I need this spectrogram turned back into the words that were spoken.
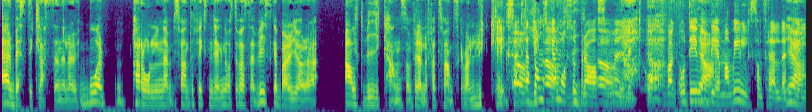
är bäst i klassen. Eller vår paroll när Svante fick sin diagnos, det var så här, vi ska bara göra allt vi kan som föräldrar för att Svante ska vara lycklig. Exakt, att de ska må så bra som möjligt. Och, och det är väl Ja. det man vill som förälder till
